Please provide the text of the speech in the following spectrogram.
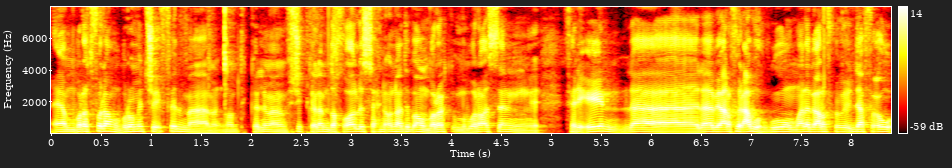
آه، مباراة فولهام ووست بروميتش اقفل ما ما بتتكلم ما فيش الكلام ده خالص. إحنا قلنا هتبقى مباراة مباراة أصلا فريقين لا لا بيعرفوا يلعبوا هجوم ولا بيعرفوا يدافعوا.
